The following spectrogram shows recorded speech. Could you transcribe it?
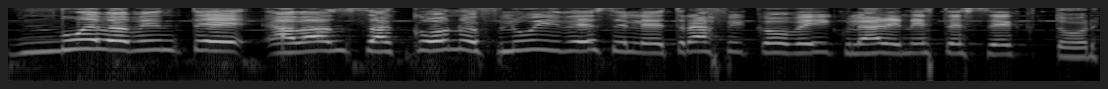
nuevamente avanza con fluidez el tráfico vehicular en este sector.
